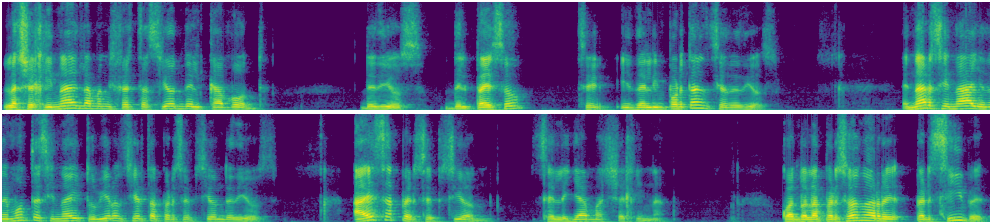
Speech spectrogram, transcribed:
la Shejinah es la manifestación del Kavod de Dios, del peso ¿sí? y de la importancia de Dios. En Ar Sinai, en el monte Sinai, tuvieron cierta percepción de Dios. A esa percepción se le llama Shejinah. Cuando la persona percibe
